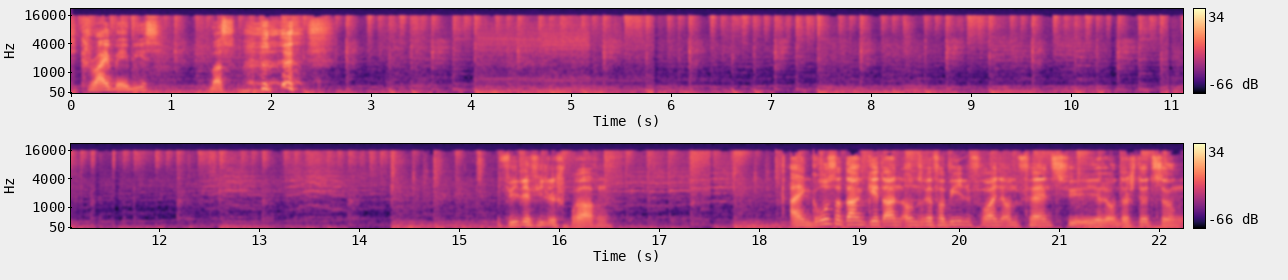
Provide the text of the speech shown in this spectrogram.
Die Crybabies. Was? viele, viele Sprachen. Ein großer Dank geht an unsere Familien, Freunde und Fans für ihre Unterstützung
